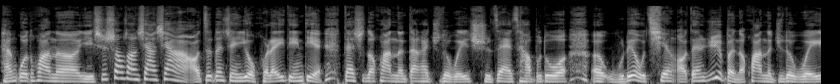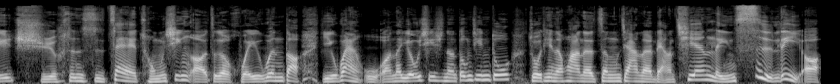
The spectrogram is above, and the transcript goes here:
韩国的话呢也是上上下下啊，这段时间又回来一点点，但是的话呢，大概就是维持在差不多呃五六千啊，但日本的话呢，就是维持甚至是再重新啊这个回温到一万五啊，那尤其是呢东京都昨天的话呢增加了两千零四例啊，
